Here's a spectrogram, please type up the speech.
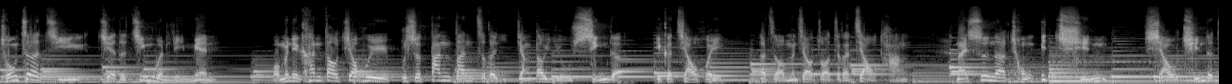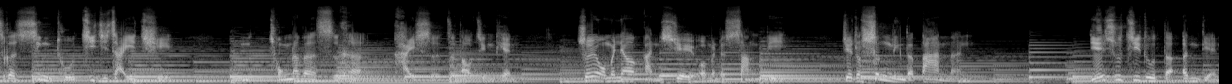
从这几节的经文里面，我们也看到教会不是单单这个讲到有形的一个教会，或者我们叫做这个教堂，乃是呢从一群小群的这个信徒聚集在一起，从那个时刻开始直到今天，所以我们要感谢我们的上帝，借着圣灵的大能，耶稣基督的恩典，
